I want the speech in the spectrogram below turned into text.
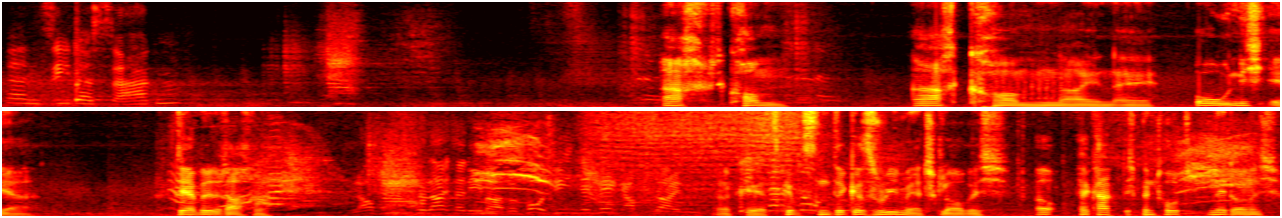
Wenn Sie das sagen. Ach, komm. Ach, komm, nein, ey. Oh, nicht er. Der will Rache. Laufen Sie zur Leiter lieber, bevor Sie Ihnen den Weg abschneiden. Okay, jetzt gibt's ein dickes Rematch, glaube ich. Oh, verkackt, ich bin tot. Nee, doch nicht.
